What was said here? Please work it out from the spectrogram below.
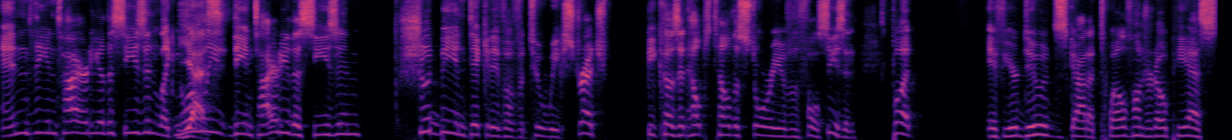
and the entirety of the season. Like normally, yes. the entirety of the season should be indicative of a two week stretch because it helps tell the story of the full season. But if your dude's got a 1200 OPS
